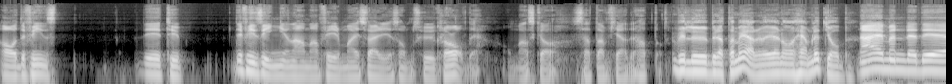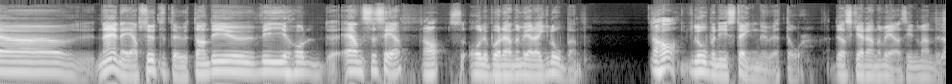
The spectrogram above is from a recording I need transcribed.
Ja det finns... Det är typ... Det finns ingen annan firma i Sverige som skulle klara av det. Om man ska sätta en fjäder i hatten. Vill du berätta mer? Är det något hemligt jobb? Nej men det... det nej nej absolut inte. Utan det är ju vi... Håll, NCC Ja. håller på att renovera Globen. Jaha. Globen är ju stängd nu ett år. Den ska renoveras invändigt.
